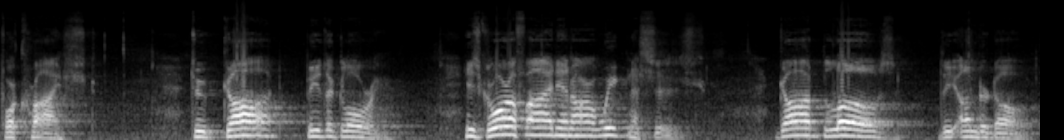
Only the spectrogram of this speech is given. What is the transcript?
for Christ. To God be the glory. He's glorified in our weaknesses. God loves the underdog.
